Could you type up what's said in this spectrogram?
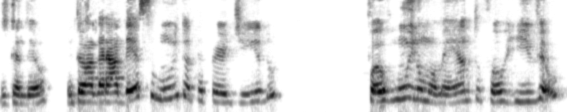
entendeu? Então eu agradeço muito a ter perdido, foi ruim no momento, foi horrível,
